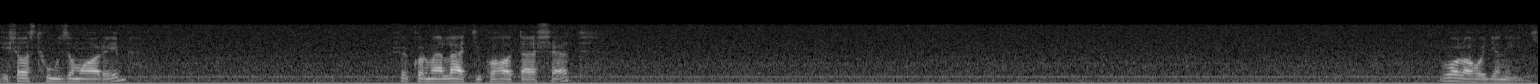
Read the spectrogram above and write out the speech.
és azt húzom arrébb, és akkor már látjuk a hatását. Valahogyan így.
